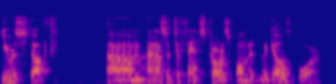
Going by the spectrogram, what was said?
you were stuffed. Um, and as a defense correspondent in the Gulf War,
